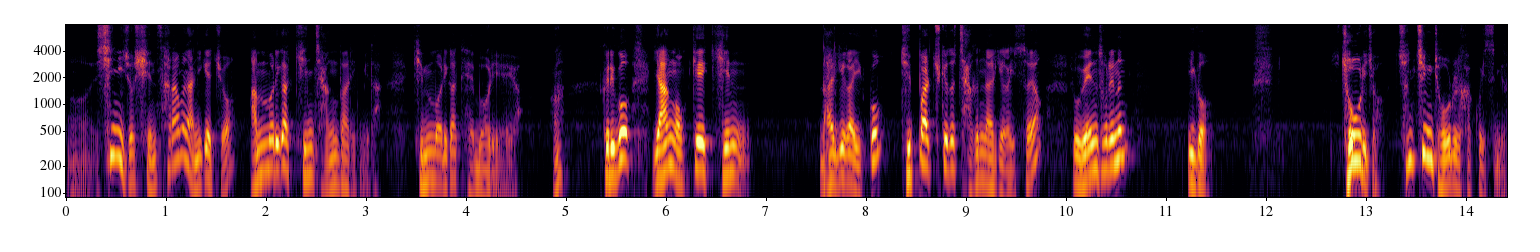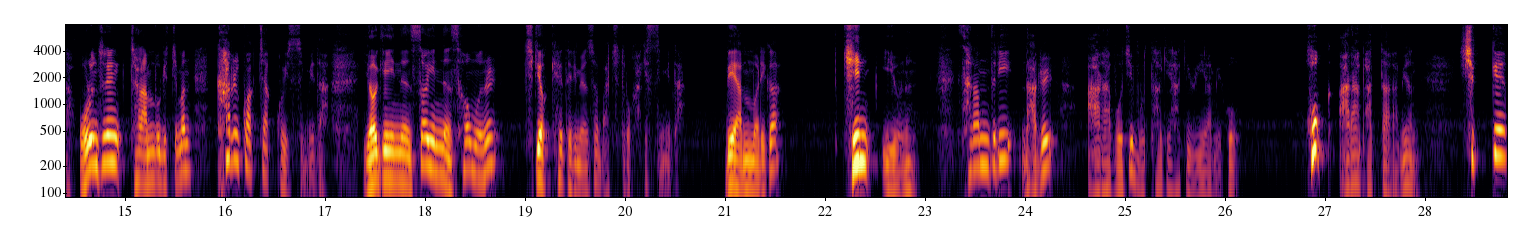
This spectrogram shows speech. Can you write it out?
어, 신이죠 신 사람은 아니겠죠. 앞머리가 긴 장발입니다. 긴 머리가 대머리예요. 어? 그리고 양 어깨에 긴 날개가 있고 뒷발축에도 작은 날개가 있어요. 그리고 왼손에는 이거 저울이죠. 천칭 저울을 갖고 있습니다. 오른손엔 잘 안 보겠지만 칼을 꽉 잡고 있습니다. 여기에 있는 써 있는 서문을 직역해 드리면서 마치도록 하겠습니다. 내 앞머리가 긴 이유는 사람들이 나를 알아보지 못하게 하기 위함이고 혹 알아봤다라면 쉽게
